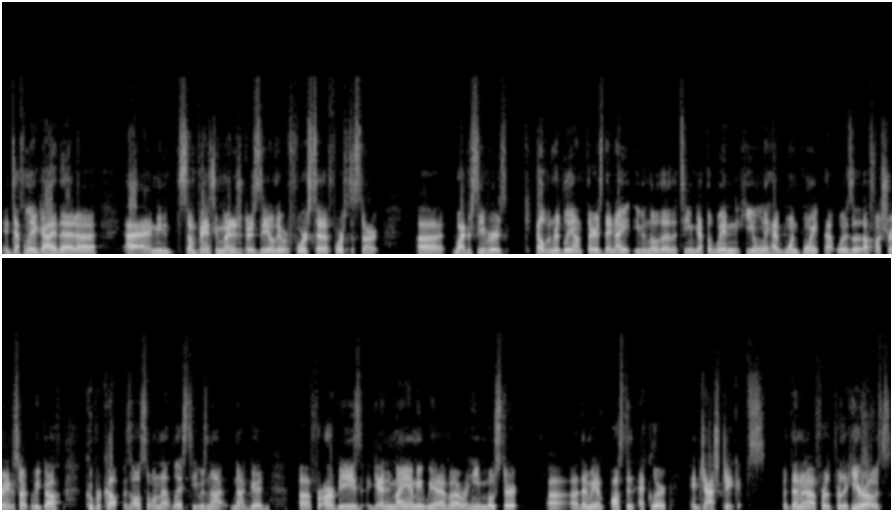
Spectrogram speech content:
and definitely a guy that uh, I mean some fantasy managers you know they were forced to forced to start. Uh, wide receivers, Calvin Ridley on Thursday night, even though the, the team got the win, he only had one point. That was uh, frustrating to start the week off. Cooper Kupp is also on that list. He was not not good. Uh, for RBs, again in Miami, we have uh, Raheem Mostert. Uh, then we have Austin Ekeler and Josh Jacobs. But then uh, for for the heroes,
